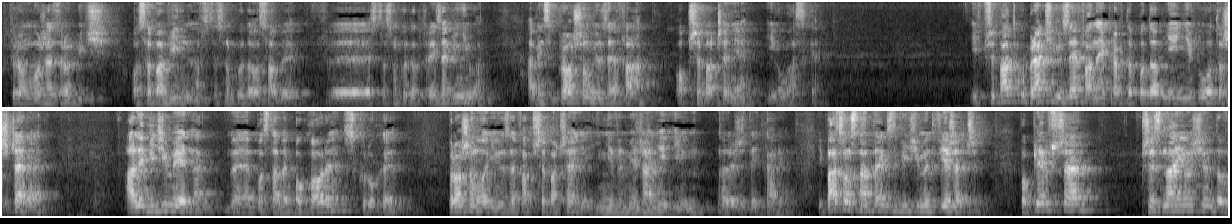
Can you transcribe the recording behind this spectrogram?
którą może zrobić osoba winna w stosunku do osoby, w stosunku do której zawiniła. A więc proszą Józefa o przebaczenie i o łaskę. I w przypadku braci Józefa najprawdopodobniej nie było to szczere, ale widzimy jednak e, postawę pokory, skruchy. Proszą oni Józefa przebaczenie i niewymierzanie im należytej kary. I patrząc na tekst widzimy dwie rzeczy. Po pierwsze, przyznają się do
